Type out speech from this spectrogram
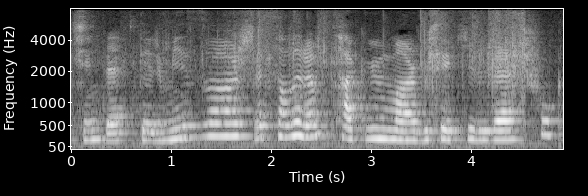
için defterimiz var. Ve sanırım takvim var bu şekilde. Çok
